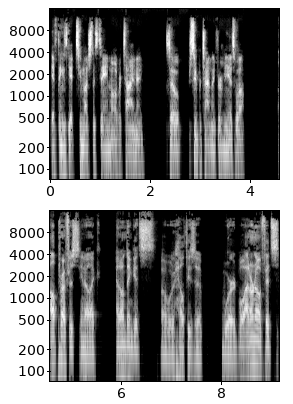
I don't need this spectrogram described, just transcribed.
if things get too much the same over time. And so super timely for me as well. I'll preface, you know, like I don't think it's oh, healthy is a word. Well, I don't know if it's,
